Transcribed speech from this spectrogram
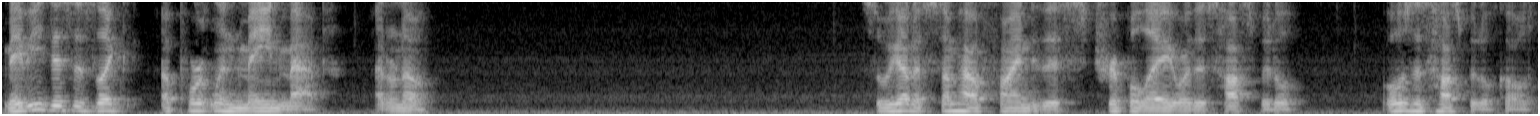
Maybe this is like a Portland, Maine map. I don't know. So we gotta somehow find this AAA or this hospital. What was this hospital called?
